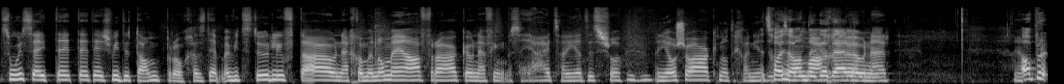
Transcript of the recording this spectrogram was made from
zusagt, dann, dann, dann ist wieder Damm gebrochen. Also, dann hat man wieder die Tür auf da und dann kommen noch mehr Anfragen und dann findet man so, ja, jetzt habe ich das schon, mhm. habe ich auch schon angenommen, ich kann jetzt das andere machen. Dann, ja. Aber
